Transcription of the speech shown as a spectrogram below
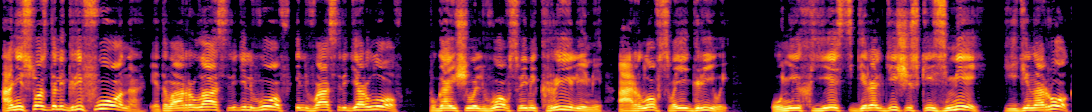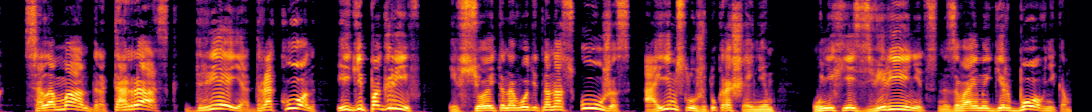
Они создали грифона, этого орла среди львов и льва среди орлов, пугающего львов своими крыльями, а орлов своей гривой. У них есть геральдический змей, единорог, саламандра, тараск, дрея, дракон и гиппогриф. И все это наводит на нас ужас, а им служит украшением. У них есть зверинец, называемый гербовником,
